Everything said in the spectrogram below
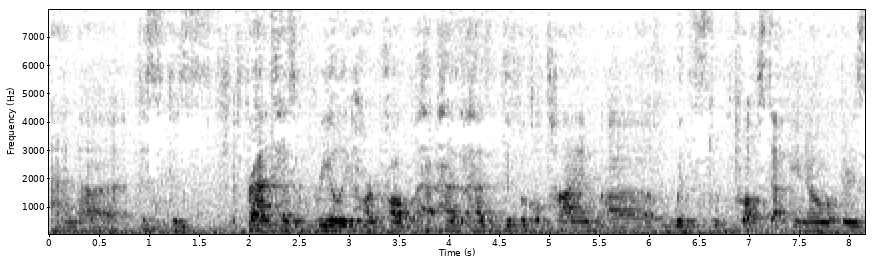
and because because France has a really hard problem, has has a difficult time uh, with 12 step. You know, there's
